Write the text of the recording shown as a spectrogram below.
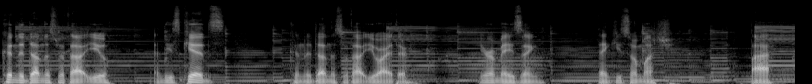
Couldn't have done this without you. And these kids couldn't have done this without you either. You're amazing. Thank you so much. Bye.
